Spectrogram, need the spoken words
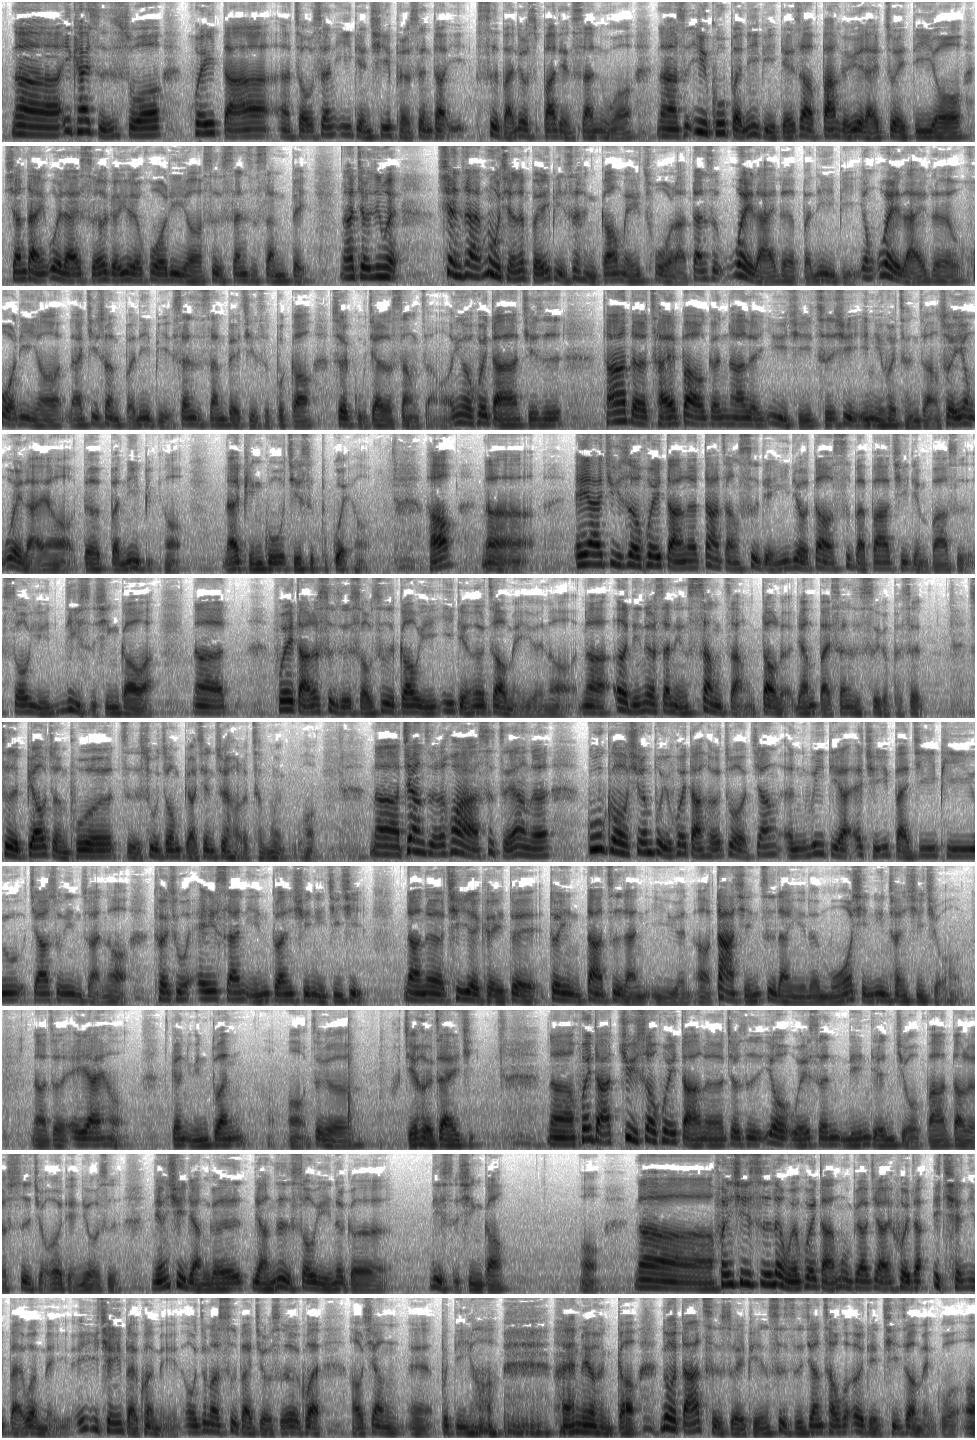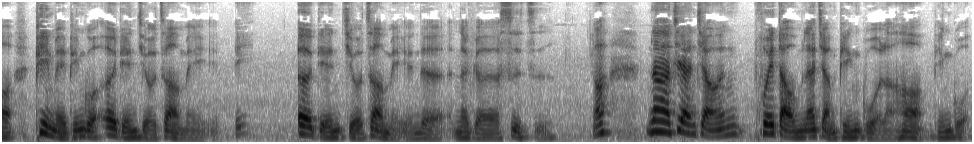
那一开始是说。辉达呃走升一点七 percent 到一四百六十八点三五哦，那是预估本利比跌到八个月来最低哦，相当于未来十二个月的获利哦是三十三倍，那就因为现在目前的本益比是很高没错啦，但是未来的本利比用未来的获利哦来计算本利比三十三倍其实不高，所以股价就上涨哦，因为辉达其实它的财报跟它的预期持续盈利会成长，所以用未来哈的本利比哈。来评估其实不贵哈，好，那 AI 巨社辉达呢大涨四点一六到四百八十七点八四，收于历史新高啊。那辉达的市值首次高于一点二兆美元哦。那二零二三年上涨到了两百三十四个 percent，是标准普尔指数中表现最好的成分股哈。那这样子的话是怎样呢？Google 宣布与辉达合作，将 NVIDIA H100 GPU 加速运转哦，推出 A3 云端虚拟机器，让那个企业可以对对应大自然语言啊、哦，大型自然语言的模型运算需求哈。那这 AI 哈跟云端哦这个结合在一起，那辉达巨兽辉达呢，就是又回升零点九八到了四九二点六四，连续两个两日收于那个历史新高哦。那分析师认为，辉达目标价会到一千一百万美元，诶，一千一百块美元，哦，这么四百九十二块，好像呃不低哈，还没有很高。若达此水平，市值将超过二点七兆美国哦，媲美苹果二点九兆美，诶，二点九兆美元的那个市值啊。那既然讲完辉达，我们来讲苹果了哈，苹果。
